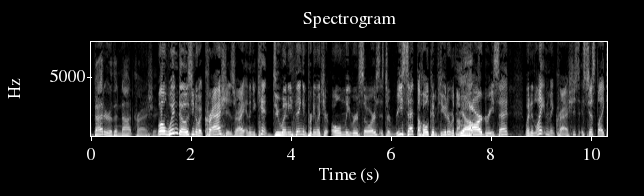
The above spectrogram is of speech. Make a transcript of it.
better than not crashing. Well, Windows, you know, it crashes, right? And then you can't do anything, and pretty much your only resource is to reset the whole computer with a Yep. hard reset. When Enlightenment crashes, it's just like,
